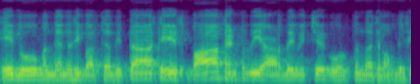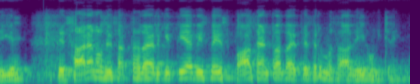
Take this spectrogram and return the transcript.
ਇਹ ਦੋ ਬੰਦਿਆਂ ਨੇ ਅਸੀਂ ਪਰਚਾ ਦਿੱਤਾ। ਇਹ ਸਪਾ ਸੈਂਟਰ ਦੀ ਆੜ ਦੇ ਵਿੱਚ ਗੋਲ ਧੰਦਾ ਚਲਾਉਂਦੇ ਸੀਗੇ। ਤੇ ਸਾਰਿਆਂ ਨੂੰ ਅਸੀਂ ਸਖਤ ਹਦਾਇਤ ਕੀਤੀ ਹੈ ਵੀ ਇਸ ਤੇ ਸਪਾ ਸੈਂਟਰ ਦਾ ਇੱਥੇ ਸਿਰਫ ਮਸਾਜ ਹੀ ਹੋਣੀ ਚਾਹੀਦੀ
